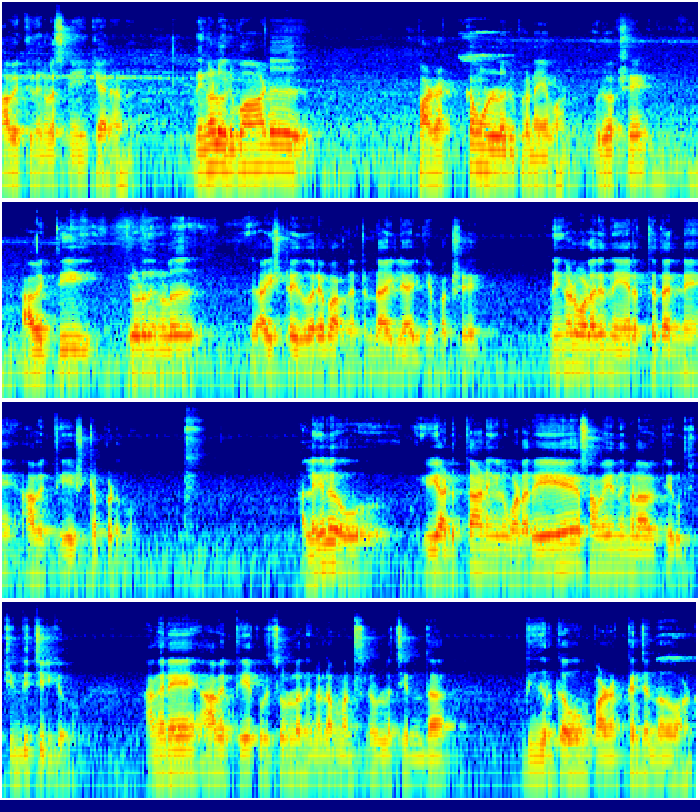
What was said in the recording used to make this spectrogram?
ആ വ്യക്തി നിങ്ങളെ സ്നേഹിക്കാനാണ്. നിങ്ങൾ ഒരുപാട് പഴക്കമുള്ളൊരു പ്രണയമാണ്. ഒരുപക്ഷെ ആ വ്യക്തിയോട് നിങ്ങൾ ആ ഇഷ്ടം ഇതുവരെ പറഞ്ഞിട്ടുണ്ടായില്ലായിരിക്കാം. പക്ഷേ നിങ്ങൾ വളരെ നേരത്തെ തന്നെ ആ വ്യക്തിയെ ഇഷ്ടപ്പെടുന്നു. അല്ലെങ്കിൽ ഈ അടുത്താണെങ്കിലും വളരെ സമയം നിങ്ങൾ ആ വ്യക്തിയെക്കുറിച്ച് ചിന്തിച്ചിരിക്കുന്നു. അങ്ങനെ ആ വ്യക്തിയെക്കുറിച്ചുള്ള നിങ്ങളുടെ മനസ്സിലുള്ള ചിന്ത ദീർഘവും പഴക്കം ചെന്നതുമാണ്.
